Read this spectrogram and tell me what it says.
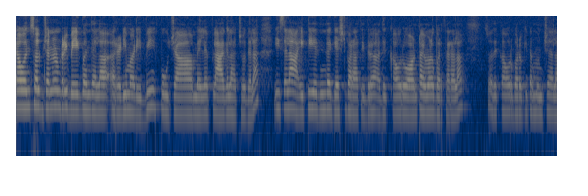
ನಾವು ಒಂದು ಸ್ವಲ್ಪ ಜನ ನೋಡ್ರಿ, ಬೇಗ ಬಂದೆಲ್ಲ ರೆಡಿ ಮಾಡಿದ್ವಿ. ಪೂಜಾ ಆಮೇಲೆ ಫ್ಲಾಗ್ ಎಲ್ಲ ಹಚ್ಚೋದೆಲ್ಲ. ಈ ಸಲ ಐ ಟಿ ಎದಿಂದ ಗೆಸ್ಟ್ ಬರತ್ತಿದ್ರು ಅದಕ್ಕೆ ಅವರು ಆನ್ ಟೈಮ್ ಒಳಗೆ ಬರ್ತಾರಲ್ಲ. ಸೊ ಅದಕ್ಕೆ ಅವ್ರು ಬರೋಕ್ಕಿಂತ ಮುಂಚೆ ಎಲ್ಲ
